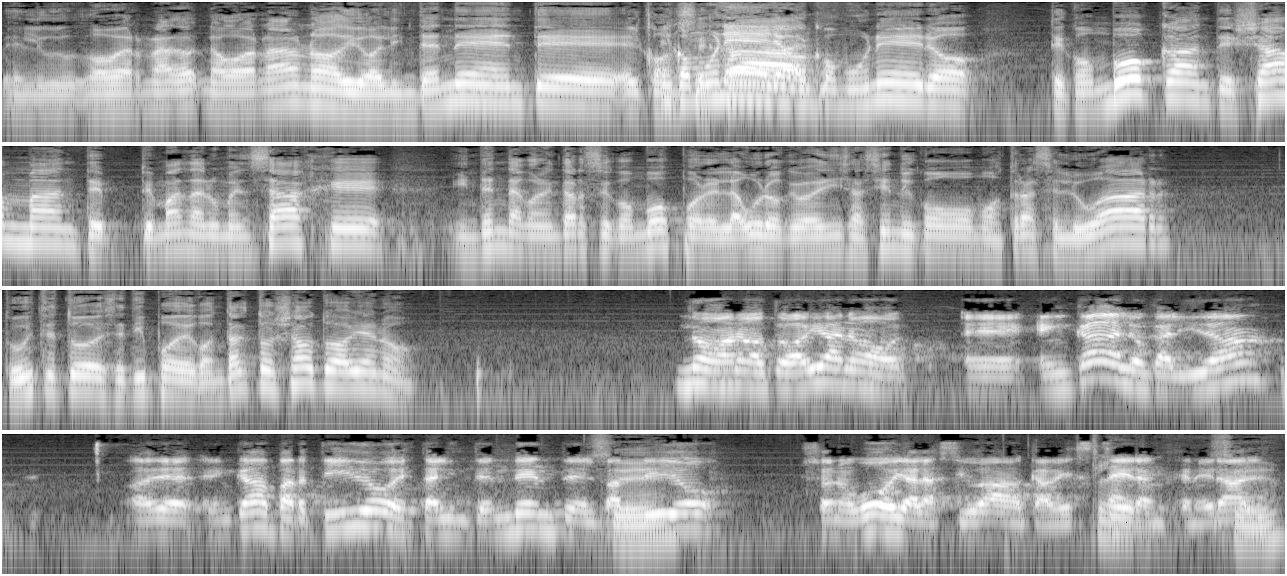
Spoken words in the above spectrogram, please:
el gobernador, no, gobernador no, digo, el intendente, el concejal, comunero. el comunero, te convocan, te llaman, te, te mandan un mensaje, intentan conectarse con vos por el laburo que venís haciendo y cómo mostrás el lugar. ¿Tuviste todo ese tipo de contacto ya o todavía no? No, no, todavía no. Eh, en cada localidad, a ver, en cada partido está el intendente del Sí. partido. Yo no voy a la ciudad cabecera Claro. en general,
